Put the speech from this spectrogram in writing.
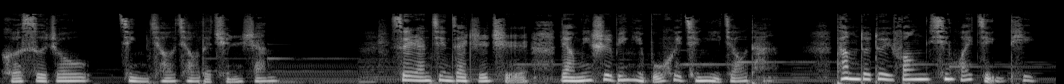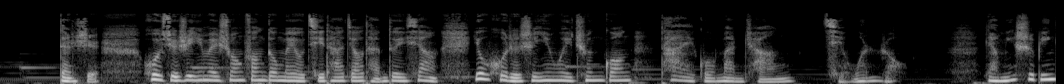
和四周静悄悄的群山。虽然近在咫尺，两名士兵也不会轻易交谈，他们对对方心怀警惕。但是，或许是因为双方都没有其他交谈对象，又或者是因为春光太过漫长且温柔，两名士兵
